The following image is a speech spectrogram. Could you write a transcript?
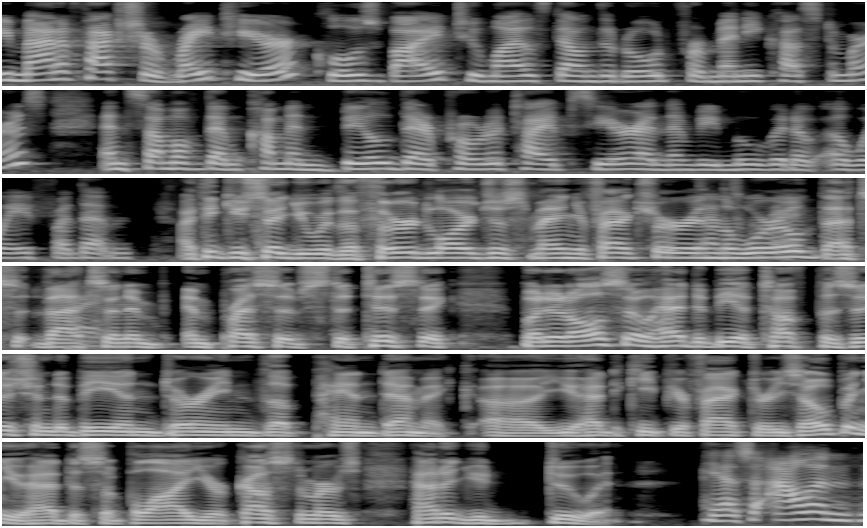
we manufacture right here, close by, two miles down the road for many customers. And some of them come and build their prototypes here, and then we move it away for them. I think you said you were the third largest manufacturer in that's the world. That's that's right. an impressive statistic, but it also had to be a tough position to be in during the pandemic. Uh, you had to keep your factories open, you had to supply your customers. How did you do it? Yeah, so Alan,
